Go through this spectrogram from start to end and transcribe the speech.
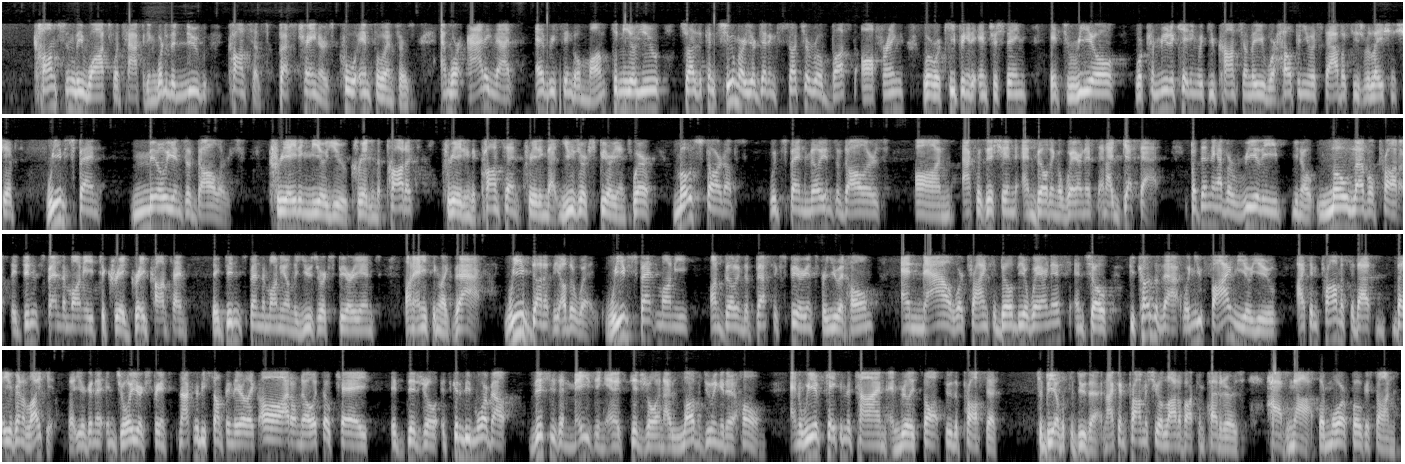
constantly watch what's happening. What are the new concepts, best trainers, cool influencers? And we're adding that every single month to NeoU. So as a consumer, you're getting such a robust offering where we're keeping it interesting. It's real. We're communicating with you constantly. We're helping you establish these relationships. We've spent millions of dollars creating NeoU, creating the product, creating the content, creating that user experience where most startups would spend millions of dollars on acquisition and building awareness. And I get that. But then they have a really, you know, low level product. They didn't spend the money to create great content. They didn't spend the money on the user experience, on anything like that. We've done it the other way. We've spent money on building the best experience for you at home. And now we're trying to build the awareness. And so because of that, when you find NeoU, I can promise that, that, that you're going to like it, that you're going to enjoy your experience. It's not going to be something that you're like, oh, I don't know, it's okay it's digital. It's going to be more about this is amazing and it's digital and I love doing it at home. And we have taken the time and really thought through the process to be able to do that. And I can promise you a lot of our competitors have not. They're more focused on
